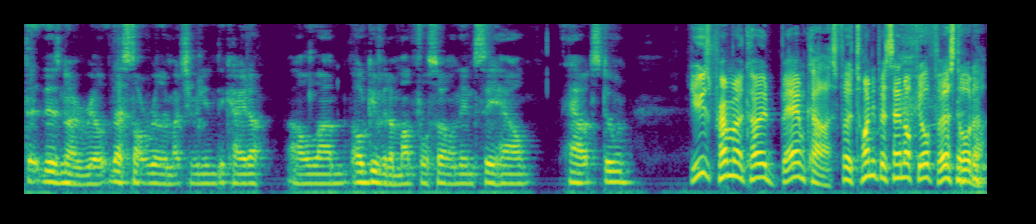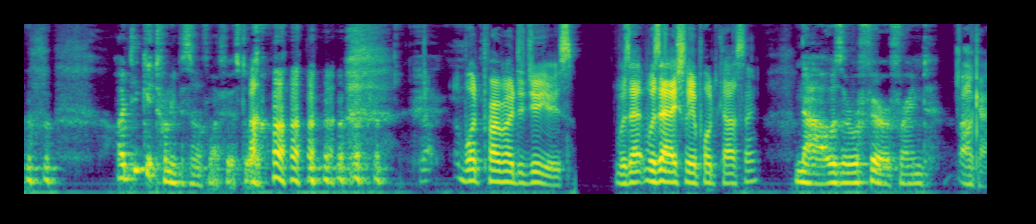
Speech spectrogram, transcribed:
th- there's no real. That's not really much of an indicator. I'll um I'll give it a month or so and then see how how it's doing. Use promo code BAMCAST for twenty percent off your first order. I did get twenty percent off my first order. what promo did you use? Was that was that actually a podcast thing? no, it was a refer a friend Okay.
